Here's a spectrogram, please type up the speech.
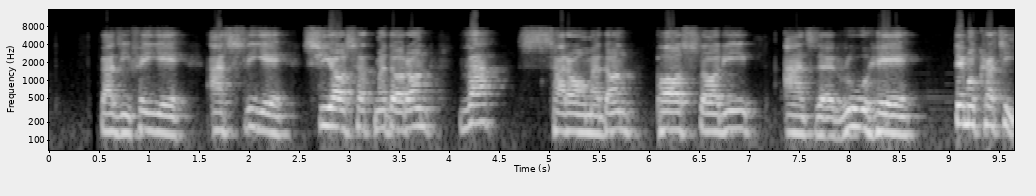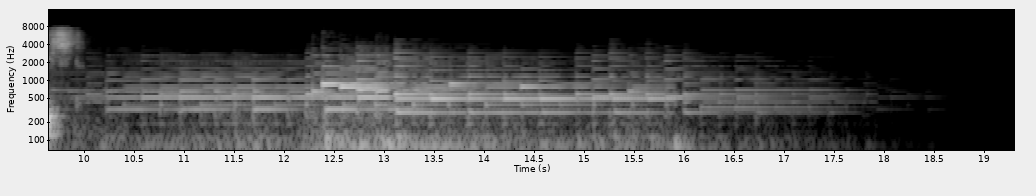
وظیفه اصلی سیاستمداران و سرآمدان پاسداری از روح دموکراتی است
